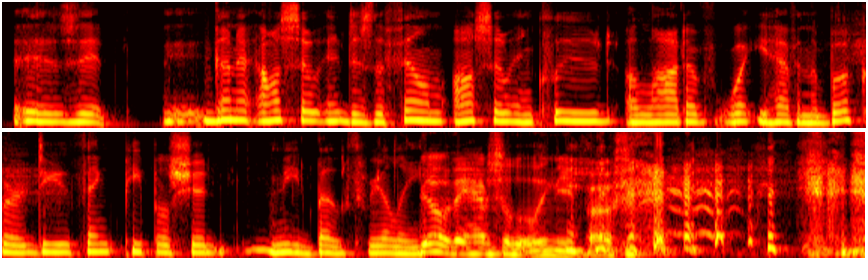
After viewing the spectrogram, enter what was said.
is it gonna also does the film also include a lot of what you have in the book or do you think people should need both really? No they absolutely need both.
